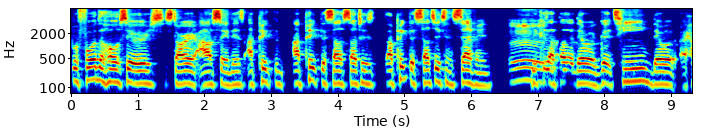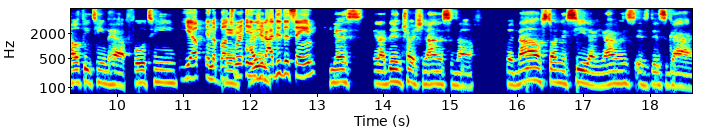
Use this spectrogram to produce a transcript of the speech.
before the whole series started, I'll say this: I picked the I picked the Cel- Celtics. I picked the Celtics in seven Mm. because I thought that they were a good team. They were a healthy team. They had a full team. Yep, and the Bucks And were injured. didn't- I, did the same. Yes, and I didn't trust Giannis enough. But now I'm starting to see that Giannis is this guy.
